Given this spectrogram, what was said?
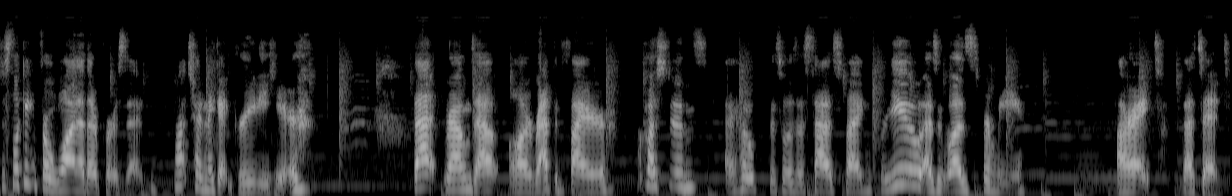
Just looking for one other person. I'm Not trying to get greedy here. That rounds out our rapid fire questions. I hope this was as satisfying for you as it was for me. All right, that's it.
